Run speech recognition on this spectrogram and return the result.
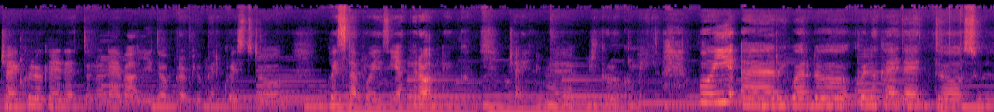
cioè quello che hai detto non è valido proprio per questo, questa poesia, però ecco, cioè, eh, piccolo commento. Poi eh, riguardo quello che hai detto sul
